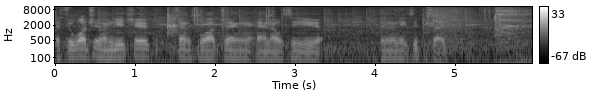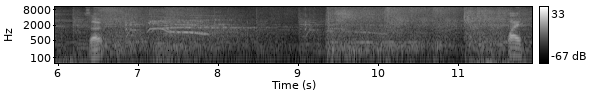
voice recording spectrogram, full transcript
if you're watching on YouTube, thanks for watching, and I'll see you in the next episode. So... Bye.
